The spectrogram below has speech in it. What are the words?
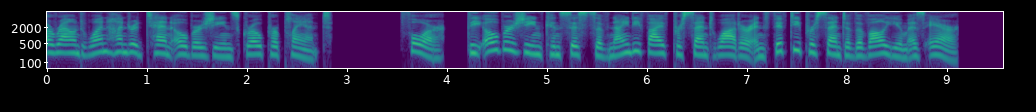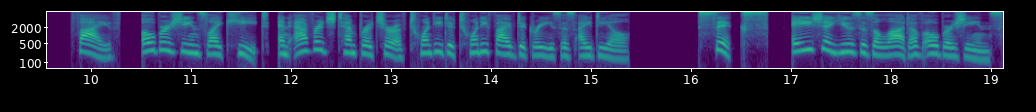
Around 110 aubergines grow per plant. 4. The aubergine consists of 95% water and 50% of the volume is air. 5. Aubergines like heat, an average temperature of 20 to 25 degrees is ideal. 6. Asia uses a lot of aubergines.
